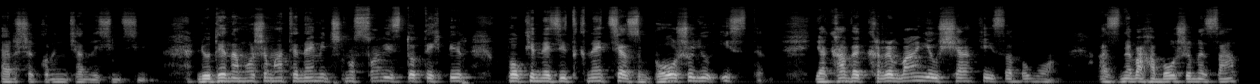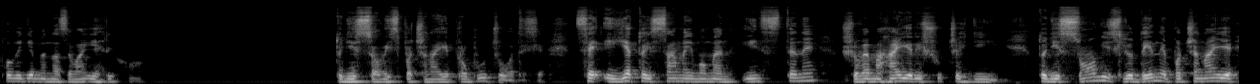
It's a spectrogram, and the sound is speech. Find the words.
1 Коринтян 8.7. Людина може мати немічну совість до тих пір, поки не зіткнеться з Божою істиною, яка викриває всякий забобон, а зневага Божими заповідями називає гріхом. Тоді совість починає пробуджуватися. Це і є той самий момент істини, що вимагає рішучих дій. Тоді совість людини починає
